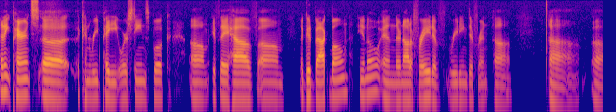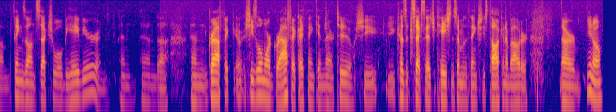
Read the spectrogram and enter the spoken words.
I think parents uh, can read Peggy Orenstein's book um, if they have um, a good backbone, you know, and they're not afraid of reading different uh, uh, um, things on sexual behavior and and and uh, and graphic. uh, She's a little more graphic, I think, in there too. She because it's sex education. Some of the things she's talking about are are you know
